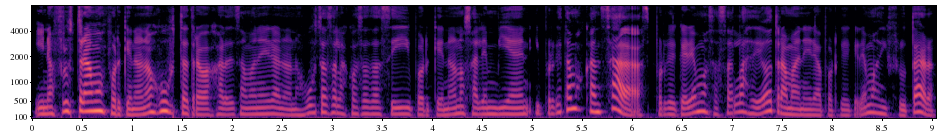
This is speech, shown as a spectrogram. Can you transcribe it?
y nos frustramos porque no nos gusta trabajar de esa manera, no nos gusta hacer las cosas así, porque no nos salen bien y porque estamos cansadas, porque queremos hacerlas de otra manera, porque queremos disfrutar.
